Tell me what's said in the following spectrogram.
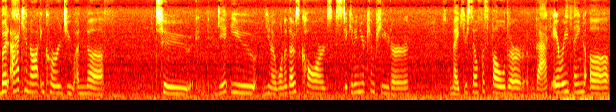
but I cannot encourage you enough to get you, you know, one of those cards, stick it in your computer, make yourself a folder, back everything up.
